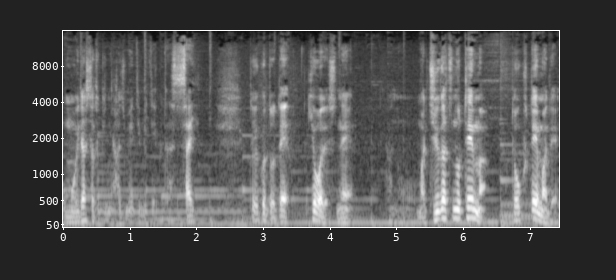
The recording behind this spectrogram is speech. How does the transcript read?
思い出した時に始めてみてください。ということで今日はですねあの、まあ、10月のテーマトークテーマで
